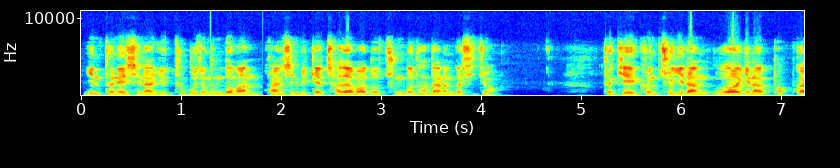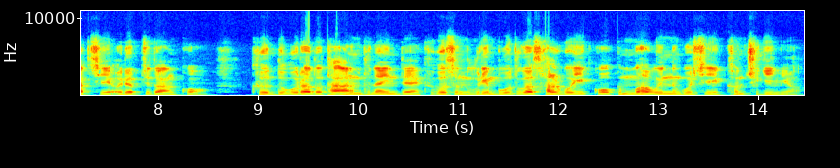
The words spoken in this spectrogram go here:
인터넷이나 유튜브 정도만 관심 있게 찾아봐도 충분하다는 것이죠. 특히 건축이란 의학이나 법같이 어렵지도 않고 그 누구라도 다 아는 분야인데 그것은 우리 모두가 살고 있고 근무하고 있는 곳이 건축이며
